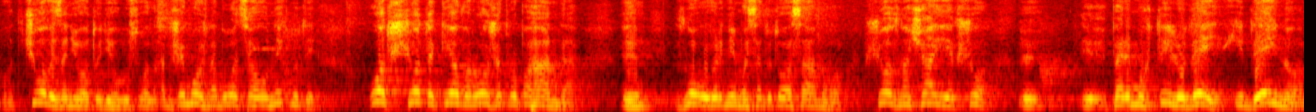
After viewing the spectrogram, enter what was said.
От. Чого ви за нього тоді голосували? Адже можна було цього уникнути. От що таке ворожа пропаганда. Е, Знову вернімося до того самого. Що означає, якщо е, перемогти людей ідейно,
